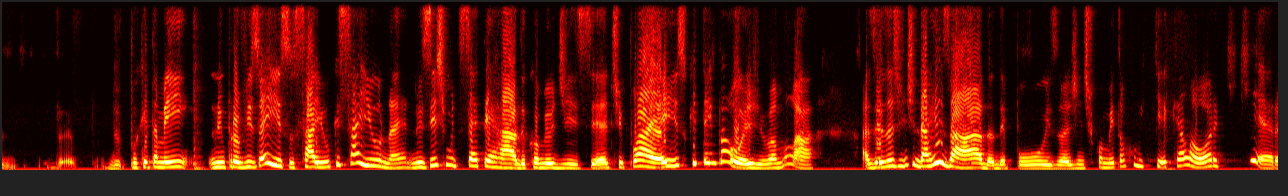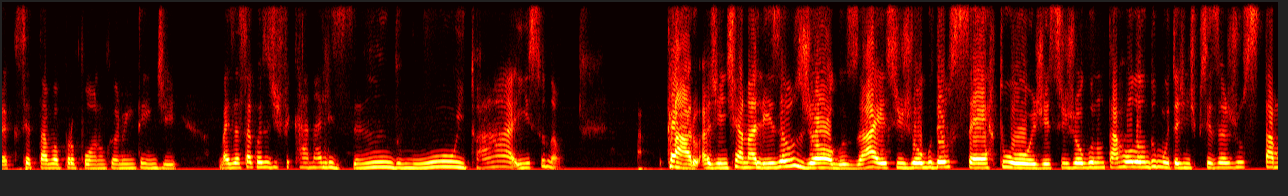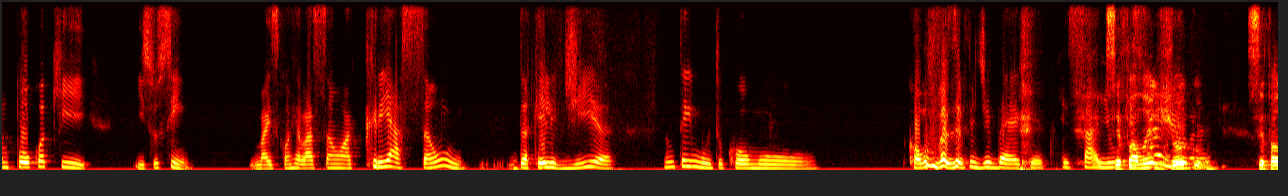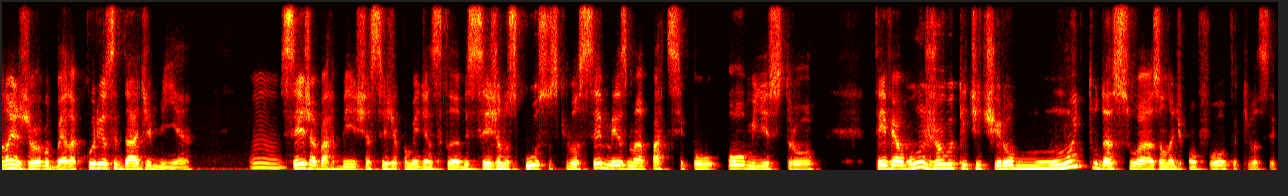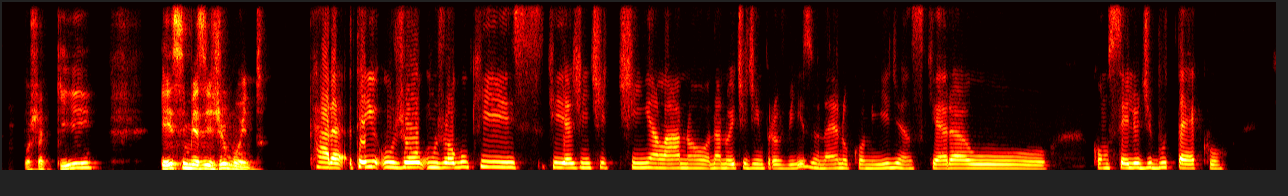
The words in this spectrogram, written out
Porque também no improviso é isso, saiu que saiu, né? Não existe muito certo e errado, como eu disse. É tipo, ah, é isso que tem para hoje, vamos lá. Às vezes a gente dá risada depois, a gente comenta como que aquela hora, o que, que era que você estava propondo que eu não entendi. Mas essa coisa de ficar analisando muito, ah, isso não. Claro, a gente analisa os jogos. Ah, esse jogo deu certo hoje, esse jogo não está rolando muito, a gente precisa ajustar um pouco aqui. Isso sim. Mas com relação à criação daquele dia, não tem muito como como fazer feedback, porque saiu. Você falou saiu, em jogo, né? Você falou em jogo, Bela, curiosidade minha. Hum. Seja Barbicha, seja Comedians Club, seja nos cursos que você mesma participou ou ministrou, teve algum jogo que te tirou muito da sua zona de conforto, que você, poxa, aqui, esse me exigiu muito? Cara, tem um jogo, um jogo que, que a gente tinha lá no, na noite de improviso, né, no Comedians, que era o Conselho de Boteco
